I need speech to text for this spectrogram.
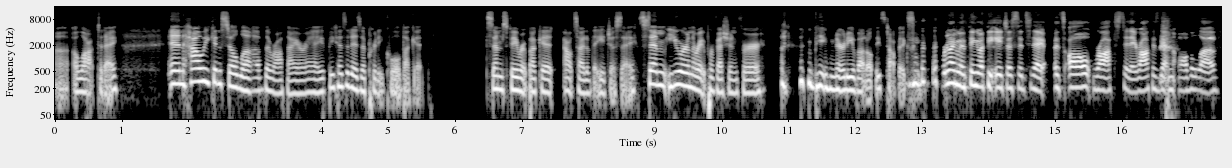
uh, a lot today. And how we can still love the Roth IRA because it is a pretty cool bucket. Sim's favorite bucket outside of the HSA. Sim, you are in the right profession for being nerdy about all these topics. we're not even think about the HSA today. It's all Roths today. Roth is getting all the love.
